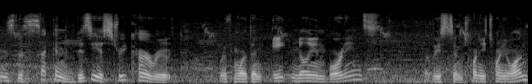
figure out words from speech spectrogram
is the second busiest streetcar route with more than 8 million boardings, at least in 2021.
